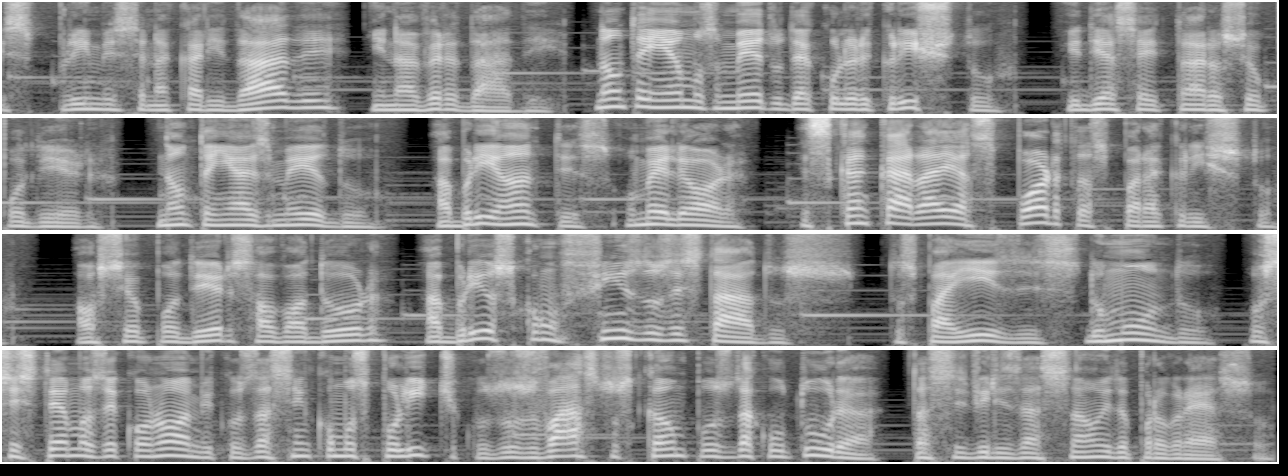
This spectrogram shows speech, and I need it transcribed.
exprime-se na caridade e na verdade. Não tenhamos medo de acolher Cristo e de aceitar o seu poder. Não tenhais medo. Abri antes, o melhor, escancarai as portas para Cristo. Ao seu poder salvador, abri os confins dos estados, dos países, do mundo, os sistemas econômicos, assim como os políticos, os vastos campos da cultura, da civilização e do progresso.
